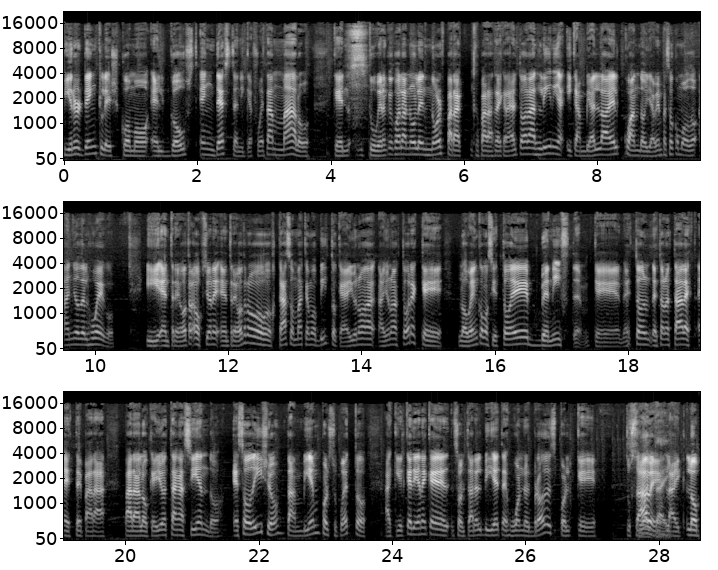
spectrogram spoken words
Peter Dinklage como el Ghost en Destiny, que fue tan malo que tuvieron que coger a Nolan North para, para recrear todas las líneas y cambiarlo a él cuando ya había empezado como dos años del juego. Y entre otras opciones, entre otros casos más que hemos visto, que hay unos, hay unos actores que lo ven como si esto es beneath them, que esto, esto no está este, para, para lo que ellos están haciendo. Eso dicho, también, por supuesto, aquí el que tiene que soltar el billete es Warner Brothers, porque tú sabes, like, los,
